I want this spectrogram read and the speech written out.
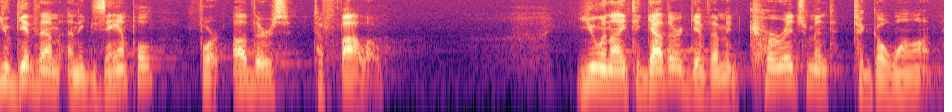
You give them an example for others to follow. You and I together give them encouragement to go on.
